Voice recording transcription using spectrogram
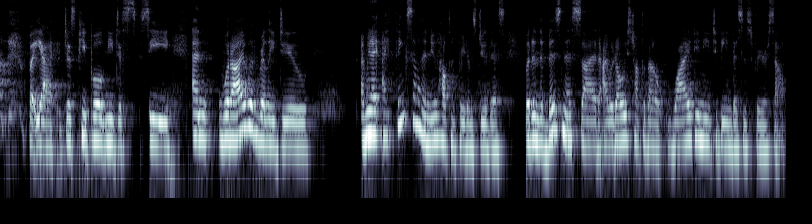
but yeah, just people need to see. And what I would really do I mean, I, I, think some of the new health and freedoms do this, but in the business side, I would always talk about why do you need to be in business for yourself?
